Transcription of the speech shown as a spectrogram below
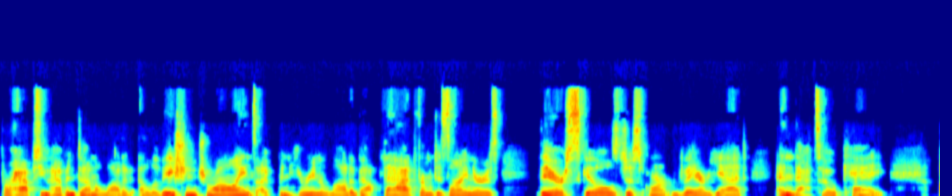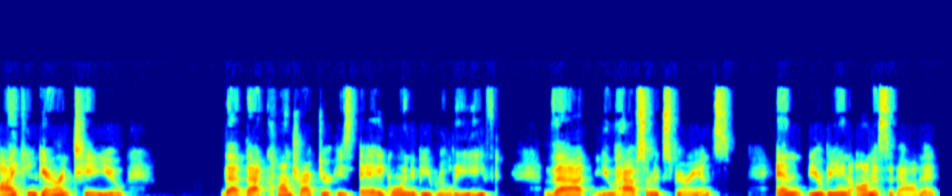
perhaps you haven't done a lot of elevation drawings. I've been hearing a lot about that from designers. Their skills just aren't there yet, and that's okay. I can guarantee you that that contractor is A, going to be relieved that you have some experience and you're being honest about it.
